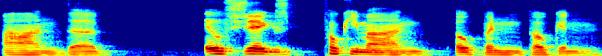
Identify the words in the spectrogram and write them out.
on the Ilshig's Pokemon Open Pokin'.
